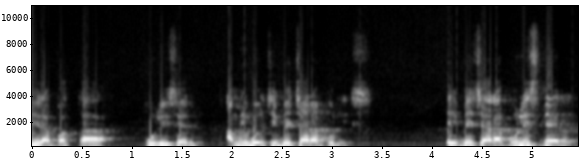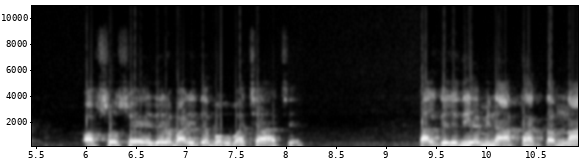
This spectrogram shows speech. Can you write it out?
নিরাপত্তা পুলিশের আমি বলছি বেচারা পুলিশ। এই বেচারা পুলিশদের অফসোস হয়ে এদেরও বাড়িতে বউ বাচ্চা আছে। কালকে যদি আমি না থাকতাম, না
